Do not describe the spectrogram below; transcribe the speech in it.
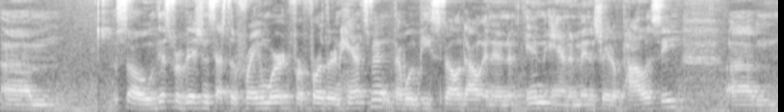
Um, So this revision sets the framework for further enhancement that will be spelled out in an, in an administrative policy. Um,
